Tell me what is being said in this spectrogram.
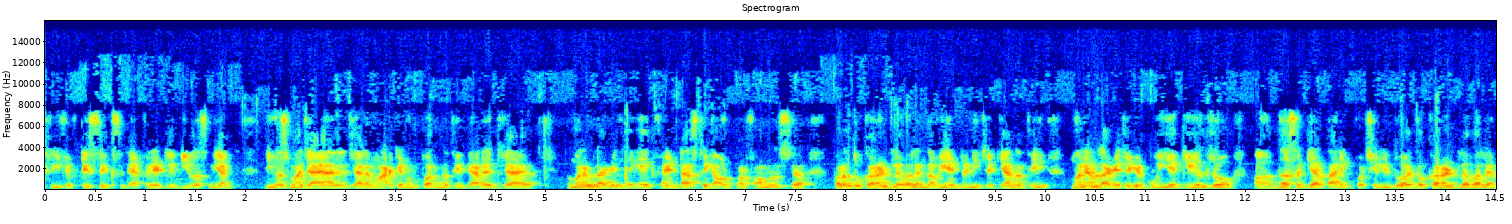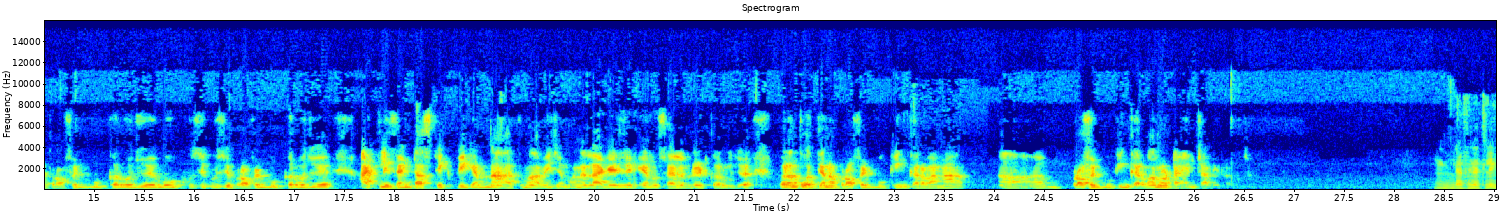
થ્રી ફિફ્ટી સિક્સ ડેફિનેટલી દિવસની, દિવસમાં જાય, જ્યારે માર્કેટ ઉપર નથી, ત્યારે જાય. તો મને એમ લાગે છે કે એક ફેન્ટાસ્ટિક આઉટ પરફોર્મન્સ છે. પરંતુ કરંટ લેવલે નવી એન્ટ્રીની જગ્યા નથી. મને એમ લાગે છે કે કોઈએ ગેલ જો દસ અગિયાર તારીખ પછી લીધો હોય તો કરંટ લેવલે પ્રોફિટ બુક કરવો જોઈએ, બહુ ખુશી ખુશી પ્રોફિટ બુક કરવો જોઈએ. આટલી ફેન્ટાસ્ટિક પીક એમના હાથમાં આવી છે. મને લાગે છે કે એનું સેલિબ્રેટ કરવું જોઈએ. પરંતુ અત્યારના પ્રોફિટ બુકિંગ કરવાના પ્રોફિટ બુકિંગ કરવાનો ટાઈમ ચાલી રહ્યો છે. ડેફિનેટલી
